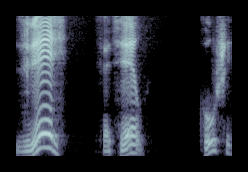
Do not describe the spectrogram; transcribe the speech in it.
Зверь хотел кушать.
